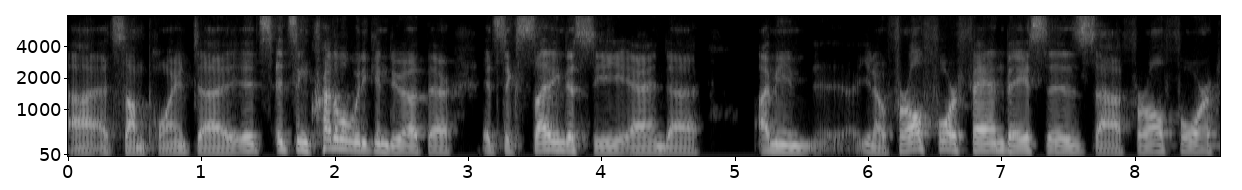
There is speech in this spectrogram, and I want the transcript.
uh, at some point. Uh, it's it's incredible what he can do out there. It's exciting to see, and uh, I mean, you know, for all four fan bases, uh, for all four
